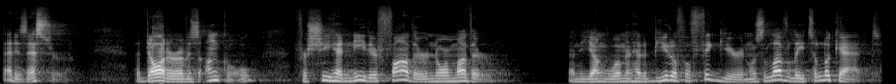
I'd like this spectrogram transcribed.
that is Esther, the daughter of his uncle, for she had neither father nor mother. And the young woman had a beautiful figure and was lovely to look at.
